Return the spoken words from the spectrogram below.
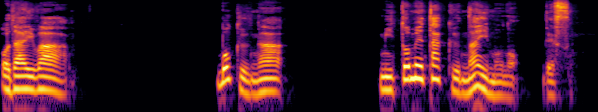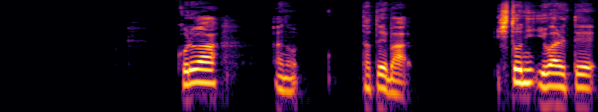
お題は、僕が認めたくないものです。これは、あの、例えば、人に言われて、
